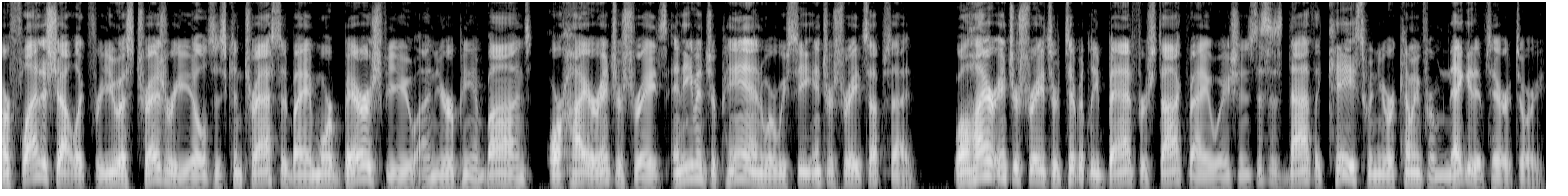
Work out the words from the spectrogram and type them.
Our flattish outlook for U.S. Treasury yields is contrasted by a more bearish view on European bonds or higher interest rates, and even Japan, where we see interest rates upside. While higher interest rates are typically bad for stock valuations, this is not the case when you are coming from negative territory.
